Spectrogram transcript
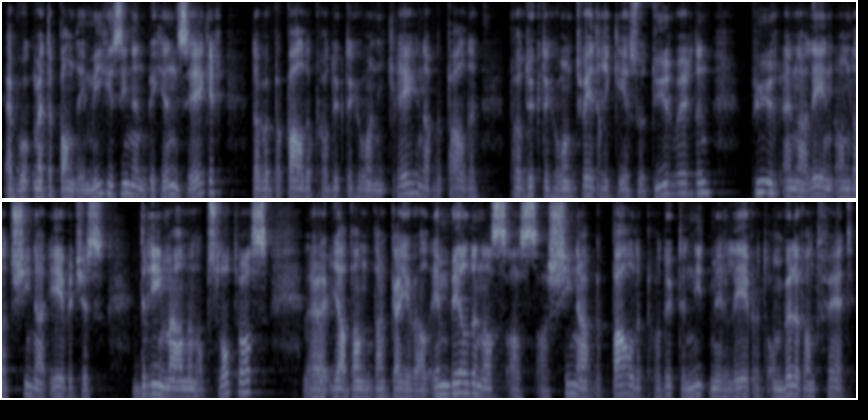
Hebben we ook met de pandemie gezien in het begin zeker, dat we bepaalde producten gewoon niet kregen, dat bepaalde producten gewoon twee, drie keer zo duur werden, puur en alleen omdat China eventjes drie maanden op slot was, uh, ja, dan, dan kan je wel inbeelden als, als, als China bepaalde producten niet meer levert omwille van het feit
